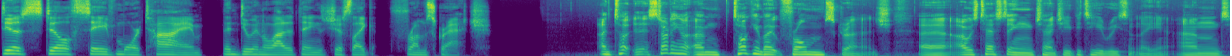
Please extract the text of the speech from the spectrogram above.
does still save more time than doing a lot of things just like from scratch. And t- uh, starting, um, talking about from scratch, uh, I was testing ChatGPT recently, and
